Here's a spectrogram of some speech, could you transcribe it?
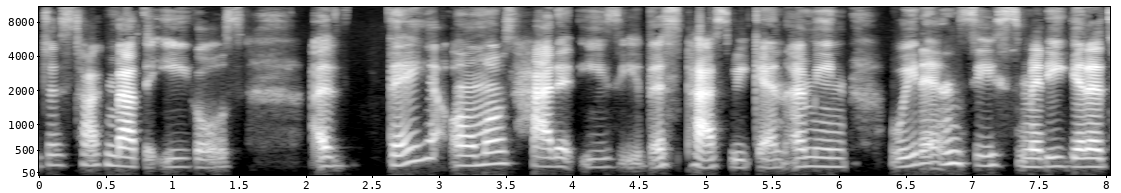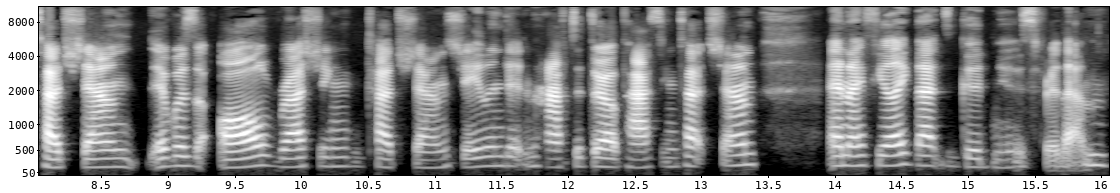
just talking about the Eagles, uh, they almost had it easy this past weekend. I mean, we didn't see Smitty get a touchdown. It was all rushing touchdowns. Jalen didn't have to throw a passing touchdown. And I feel like that's good news for them.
